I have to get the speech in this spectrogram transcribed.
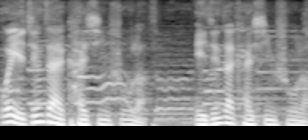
我已经在开新书了，已经在开新书了。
